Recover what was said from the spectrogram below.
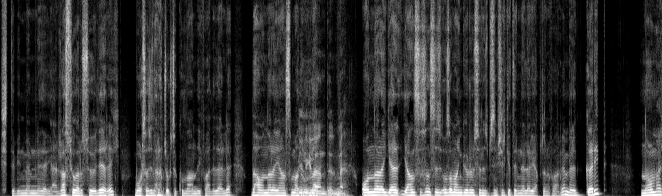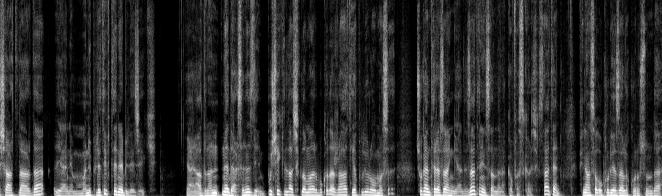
işte bilmem ne yani rasyoları söyleyerek borsacıların çokça kullandığı ifadelerle daha onlara yansımadı. Bilgilendirme. Onlar, onlara gel, yansısın siz o zaman görürsünüz bizim şirketin neler yaptığını falan. Ben böyle garip normal şartlarda yani manipülatif denebilecek yani adına ne derseniz deyin. Bu şekilde açıklamalar bu kadar rahat yapılıyor olması çok enteresan geldi. Zaten insanların kafası karışık. Zaten finansal okur yazarlık konusunda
